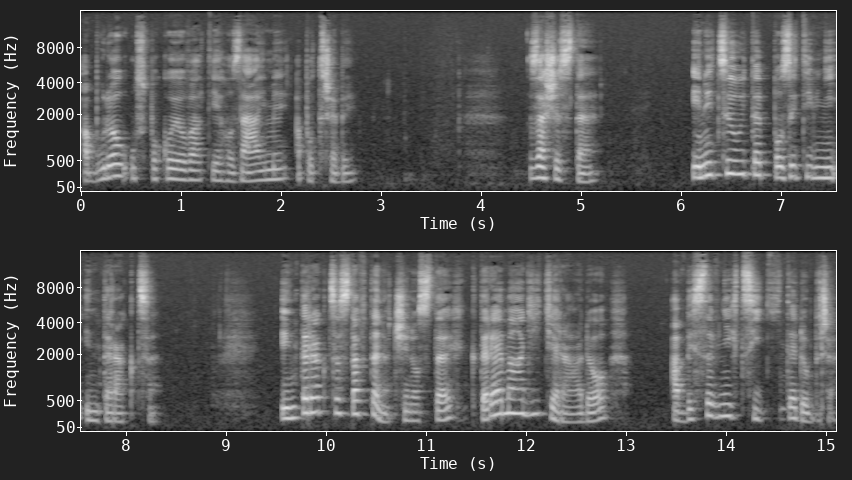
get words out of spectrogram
a budou uspokojovat jeho zájmy a potřeby. Za šesté. Iniciujte pozitivní interakce. Interakce stavte na činnostech, které má dítě rádo a vy se v nich cítíte dobře.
